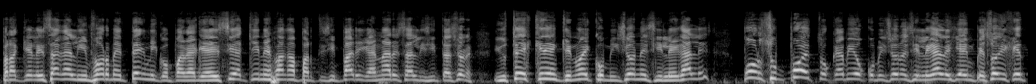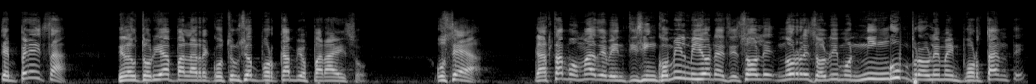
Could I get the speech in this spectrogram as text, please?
para que les haga el informe técnico, para que decida quiénes van a participar y ganar esas licitaciones. ¿Y ustedes creen que no hay comisiones ilegales? Por supuesto que ha habido comisiones ilegales, ya empezó y gente presa de la Autoridad para la Reconstrucción por cambios para eso. O sea, gastamos más de 25 mil millones de soles, no resolvimos ningún problema importante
